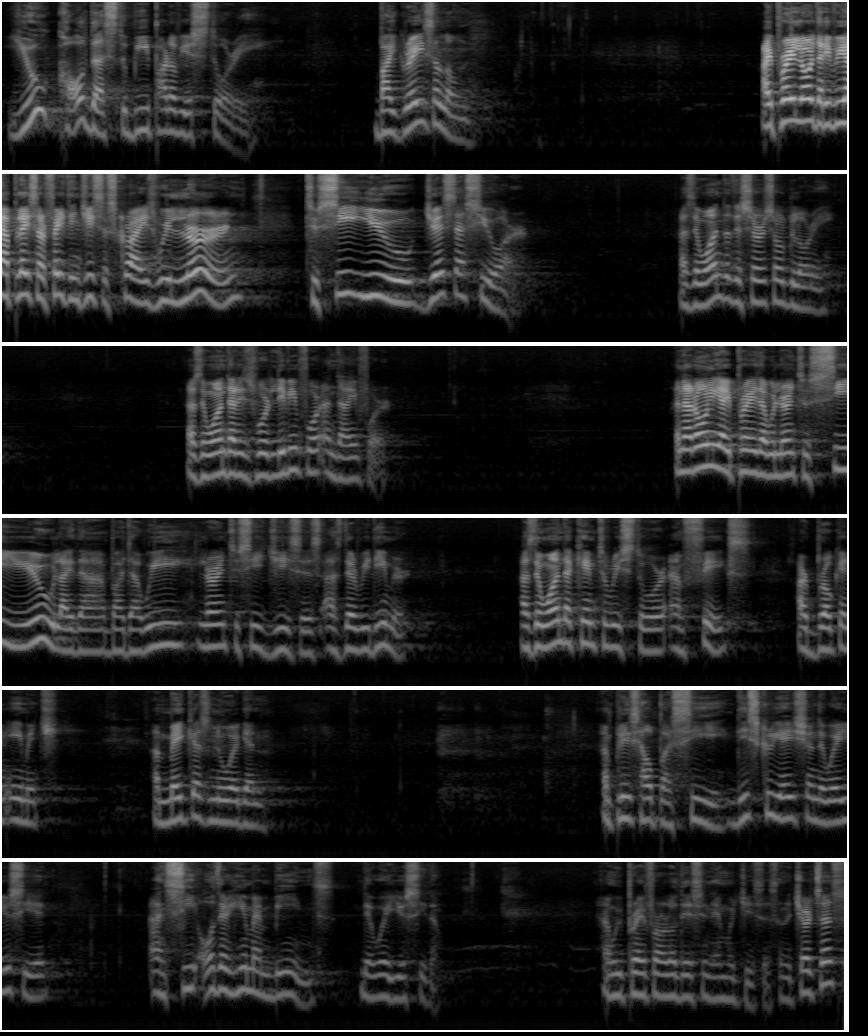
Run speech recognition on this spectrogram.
you called us to be part of your story by grace alone I pray, Lord, that if we have placed our faith in Jesus Christ, we learn to see you just as you are, as the one that deserves all glory, as the one that is worth living for and dying for. And not only I pray that we learn to see you like that, but that we learn to see Jesus as the Redeemer, as the one that came to restore and fix our broken image and make us new again. And please help us see this creation the way you see it and see other human beings the way you see them. And we pray for all of this in the name of Jesus. And the church says,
